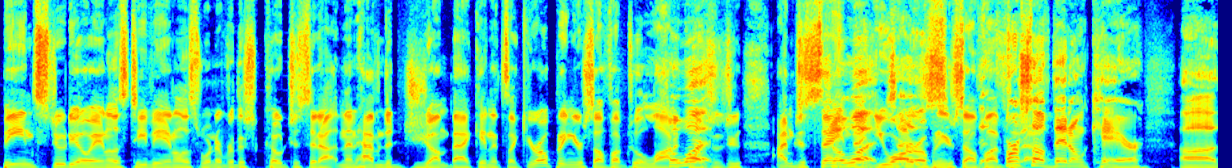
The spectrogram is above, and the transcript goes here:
being studio analyst, TV analyst, whenever the coaches sit out, and then having to jump back in. It's like you're opening yourself up to a lot So of what? questions. I'm just So saying what? that you So are opening yourself th- up. to First that. off, they don't care. Uh,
